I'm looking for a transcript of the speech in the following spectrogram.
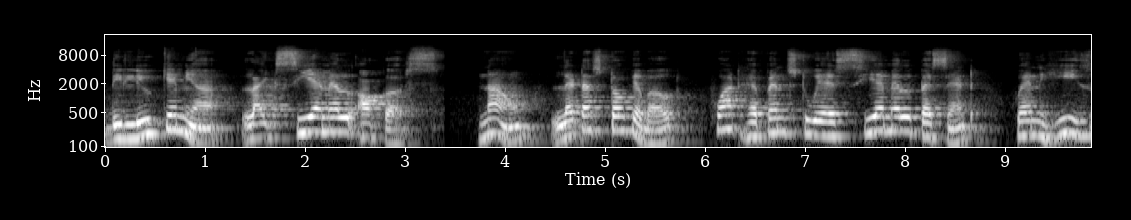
the leukemia like CML occurs. Now, let us talk about what happens to a CML patient when his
